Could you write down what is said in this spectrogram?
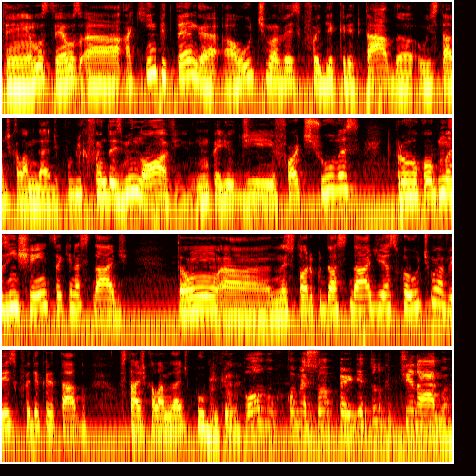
Temos, temos. Ah, aqui em Pitanga, a última vez que foi decretada o estado de calamidade pública foi em 2009, em um período de fortes chuvas que provocou algumas enchentes aqui na cidade. Então, ah, no histórico da cidade, essa foi a última vez que foi decretado o estado de calamidade pública. Né? o povo começou a perder tudo que tinha na água.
